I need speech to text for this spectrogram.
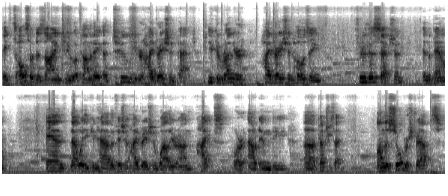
it's also designed to accommodate a two liter hydration pack. You can run your hydration hosing through this section in the panel and that way you can have efficient hydration while you're on hikes or out in the uh, countryside. On the shoulder straps,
